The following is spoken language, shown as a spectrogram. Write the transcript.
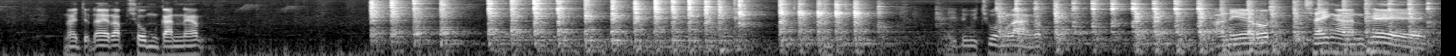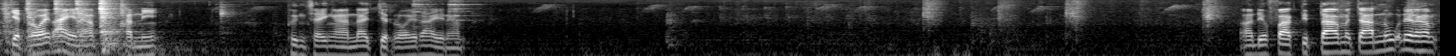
น่าจะได้รับชมกันนะครับนี่ดูช่วงล่างครับ อันนี้รถใช้งานแค่ 700 ไร่นะครับคันนี้เพิ่งใช้งานได้ 700 ไร่นะครับ เดี๋ยวฝากติดตามอาจารย์นุด้วยนะครับ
